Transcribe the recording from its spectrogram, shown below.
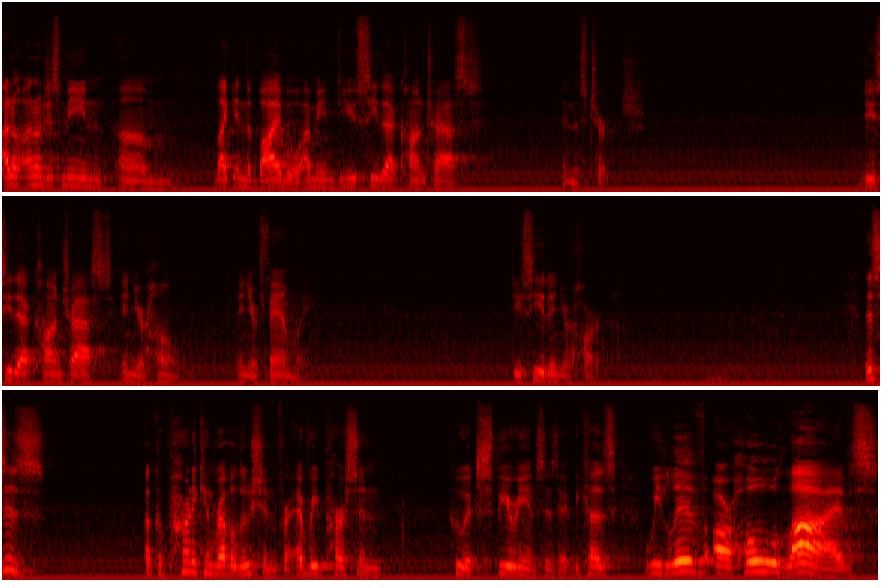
I don't, I don't just mean um, like in the Bible, I mean, do you see that contrast in this church? Do you see that contrast in your home, in your family? Do you see it in your heart? This is a Copernican revolution for every person who experiences it because we live our whole lives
